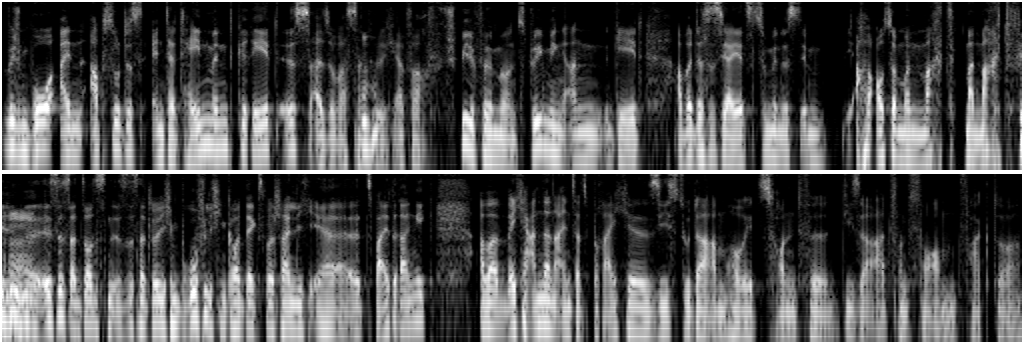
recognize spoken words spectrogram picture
Vision Pro ein absolutes Entertainment-Gerät ist, also was mhm. natürlich mhm. einfach Spielfilme und Streaming angeht. Aber das ist ja jetzt zumindest im, außer man macht, man macht Filme, mhm. ist es. Ansonsten ist es natürlich im beruflichen Kontext wahrscheinlich eher äh, zweitrangig. Aber welche anderen Einsatzbereiche siehst du da am Horizont für diese Art von Formfaktor?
